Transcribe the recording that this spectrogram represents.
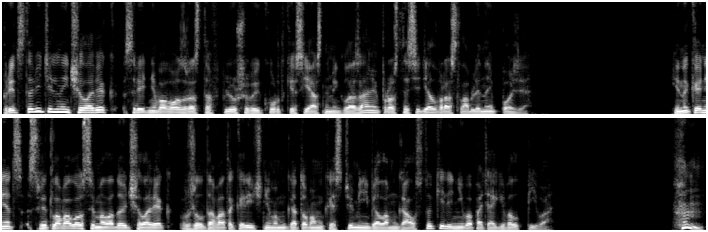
Представительный человек среднего возраста в плюшевой куртке с ясными глазами просто сидел в расслабленной позе. И, наконец, светловолосый молодой человек в желтовато-коричневом готовом костюме и белом галстуке лениво потягивал пиво. «Хм!»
